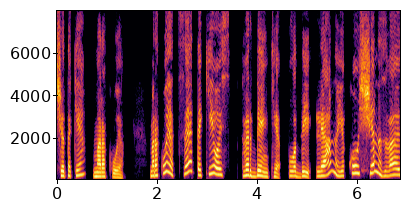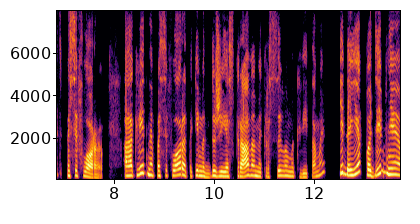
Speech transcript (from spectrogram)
Що таке маракуя? Маракуя це такі ось тверденькі плоди ліану, яку ще називають пасіфлорою. А квітне пасіфлора такими дуже яскравими, красивими квітами і дає подібні,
